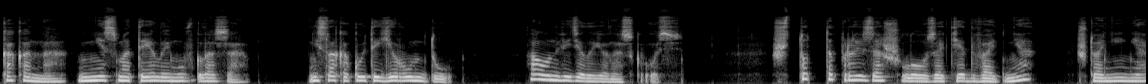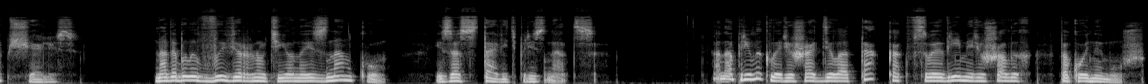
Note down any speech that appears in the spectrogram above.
как она не смотрела ему в глаза, несла какую-то ерунду, а он видел ее насквозь. Что-то произошло за те два дня, что они не общались. Надо было вывернуть ее наизнанку и заставить признаться. Она привыкла решать дела так, как в свое время решал их покойный муж.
